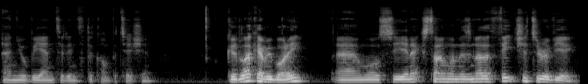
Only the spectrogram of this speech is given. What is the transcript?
and you'll be entered into the competition. Good luck, everybody, and we'll see you next time when there's another feature to review.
